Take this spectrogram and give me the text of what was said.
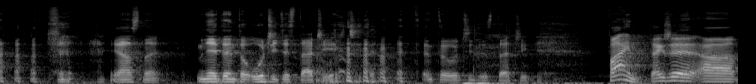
Jasné. Mne tento určite stačí. Určite. tento určite stačí. Fajn, takže a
